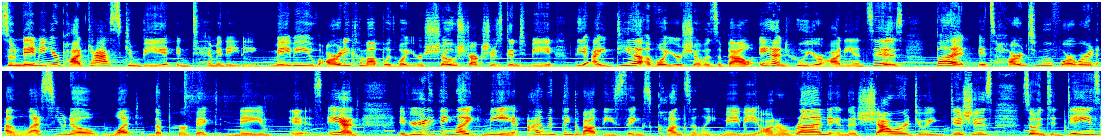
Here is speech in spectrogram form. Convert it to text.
So, naming your podcast can be intimidating. Maybe you've already come up with what your show structure is going to be, the idea of what your show is about, and who your audience is, but it's hard to move forward unless you know what the perfect name is. And if you're anything like me, I would think about these things constantly, maybe on a run, in the shower, doing dishes. So, in today's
